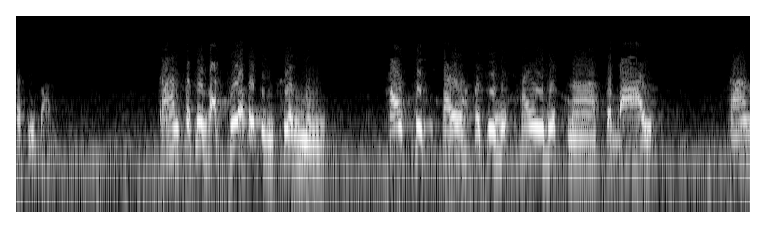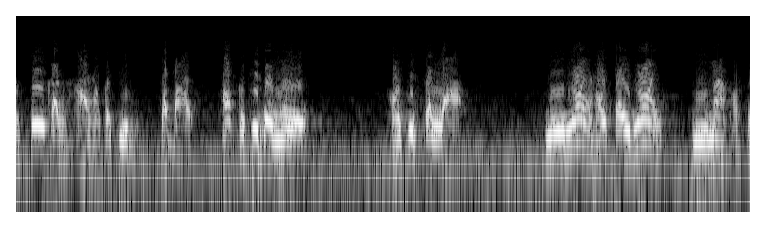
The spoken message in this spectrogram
ปฏิบัติ การปฏิบัติเพื่อไปเป็นเครื่องมือเขาฝึกไปเขาจะให้เฮ็ดนาสบาย การซื้อการขายเขาก็จะสบายเขาก็จะโดโง่เขาจะสลาดมีน้อยเขาใจน้อย มีมากเขาใจ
